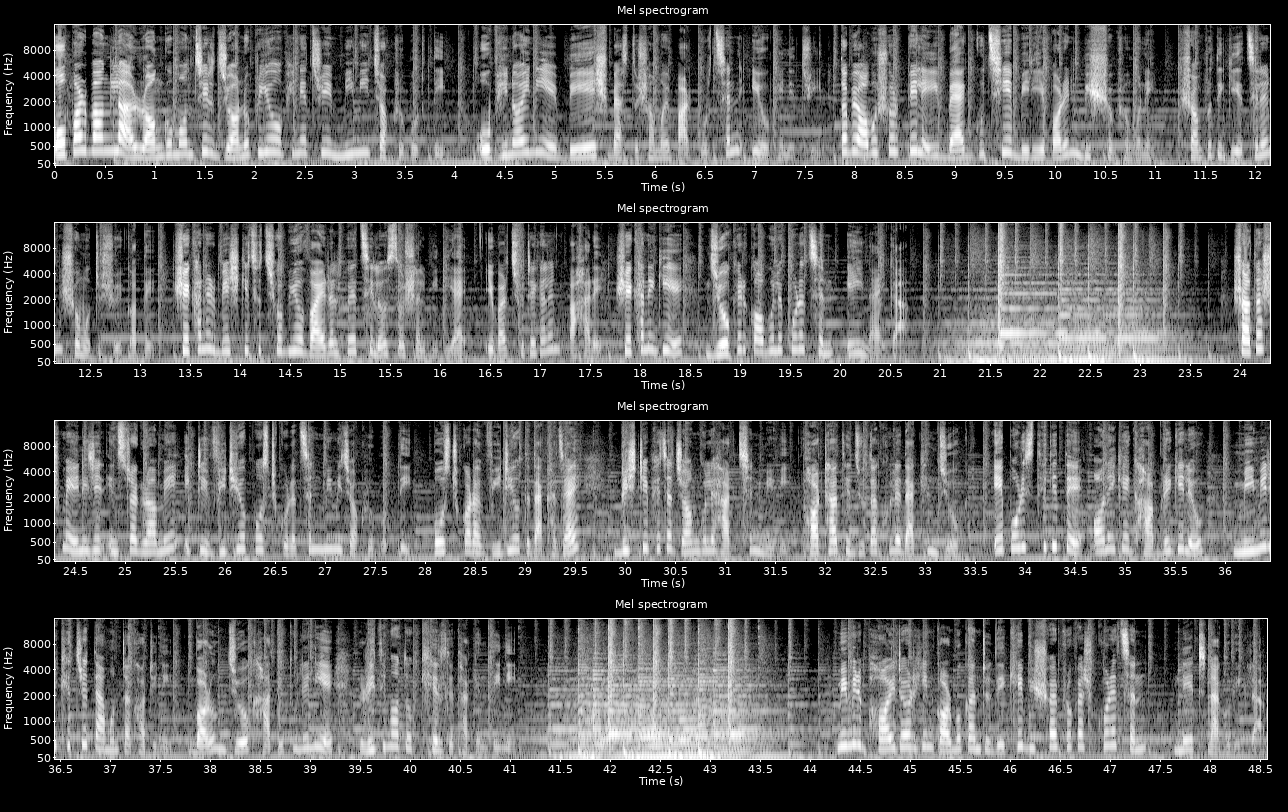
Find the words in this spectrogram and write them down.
ওপার বাংলা রঙ্গমঞ্চের জনপ্রিয় অভিনেত্রী মিমি চক্রবর্তী। অভিনয় নিয়ে বেশ ব্যস্ত সময় পার করছেন এ অভিনেত্রী। তবে অবসর পেলেই ব্যাগ গুছিয়ে বেরিয়ে পড়েন বিশ্বভ্রমণে। সম্প্রতি গিয়েছিলেন সমুদ্র সৈকতে। সেখানের বেশ কিছু ছবিও ভাইরাল হয়েছিল সোশ্যাল মিডিয়ায়। এবার ছুটে গেলেন পাহাড়ে। সেখানে গিয়ে জোকের কবলে পড়েছেন এই নায়িকা। সাতাশ মে নিজের ইনস্টাগ্রামে একটি ভিডিও পোস্ট করেছেন মিমি চক্রবর্তী। পোস্ট করা ভিডিওতে দেখা যায়, বৃষ্টি ভেজা জঙ্গলে হাঁটছেন মিমি। হঠাৎ জুতা খুলে দেখেন যোগ এ পরিস্থিতিতে অনেকে ঘাবড়ে গেলেও মিমির ক্ষেত্রে তেমনটা ঘটেনি, বরং যোগ হাতে তুলে নিয়ে রীতিমতো খেলতে থাকেন তিনি। মিমির ভয়ডরহীন কর্মকাণ্ড দেখে বিস্ময় প্রকাশ করেছেন নেট নাগরিকরা।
